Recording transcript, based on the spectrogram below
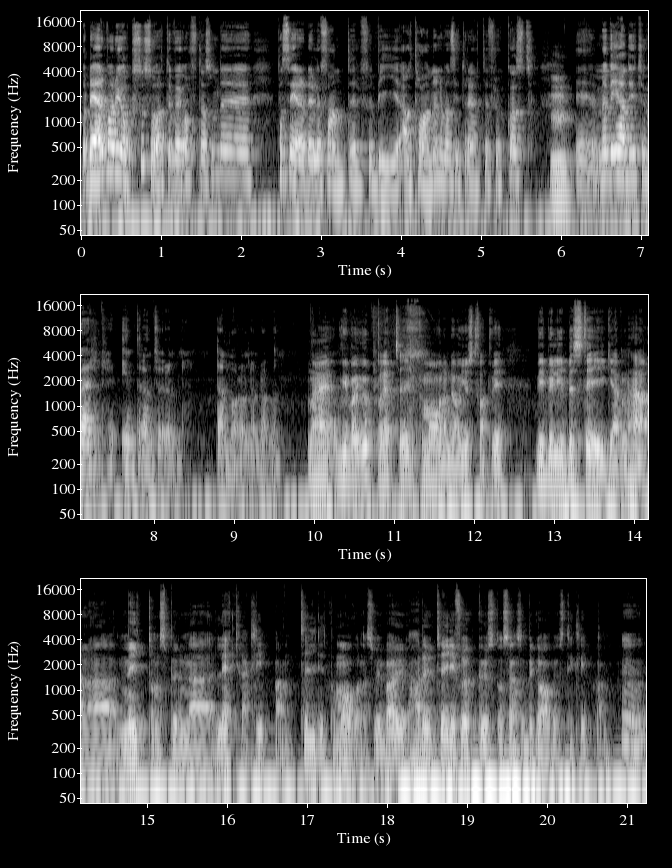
och där var det ju också så att det var ju ofta som det passerade elefanter förbi altanen när man sitter och äter frukost. Mm. Eh, Men vi hade ju tyvärr inte den turen den morgonen då. Men... Nej, vi var ju uppe rätt tidigt på morgonen då just för att vi, vi ville ju bestiga den här uh, mytomspunna läckra klippan tidigt på morgonen. Så vi ju, hade ju tidig frukost och sen så begav vi oss till klippan. Mm.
